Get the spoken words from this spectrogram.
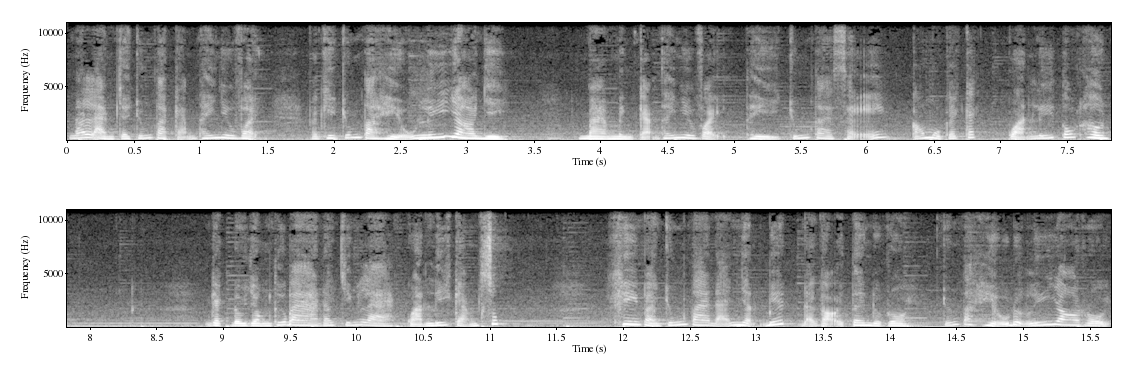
nó làm cho chúng ta cảm thấy như vậy. Và khi chúng ta hiểu lý do gì mà mình cảm thấy như vậy thì chúng ta sẽ có một cái cách quản lý tốt hơn. Gạch đầu dòng thứ ba đó chính là quản lý cảm xúc. Khi mà chúng ta đã nhận biết, đã gọi tên được rồi, chúng ta hiểu được lý do rồi,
